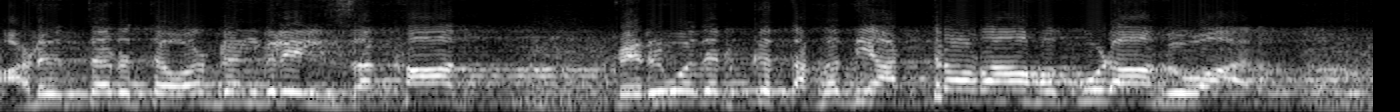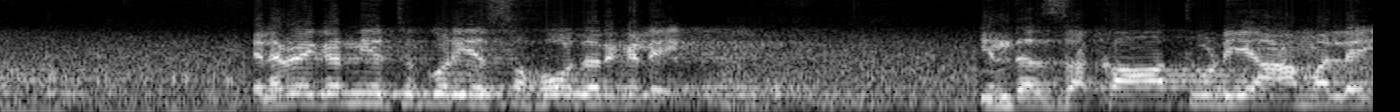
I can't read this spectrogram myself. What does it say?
அடுத்தடுத்த வருடங்களில் ஜகாத் பெறுவதற்கு தகுதி அற்றவராக கூட ஆகுவார். எனவே கண்ணியத்துக்குரிய சகோதரர்களே இந்த ஜகாத்துடைய அமலை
